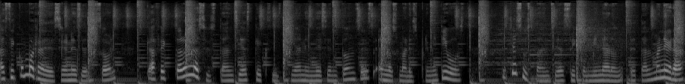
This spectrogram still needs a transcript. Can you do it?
así como radiaciones del Sol que afectaron las sustancias que existían en ese entonces en los mares primitivos. Dichas sustancias se combinaron de tal manera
